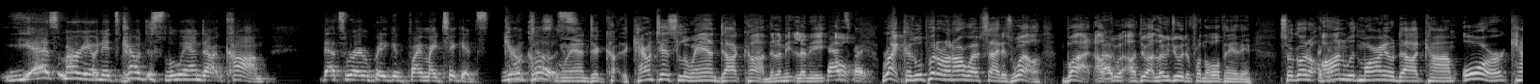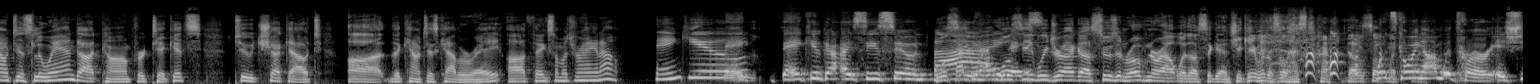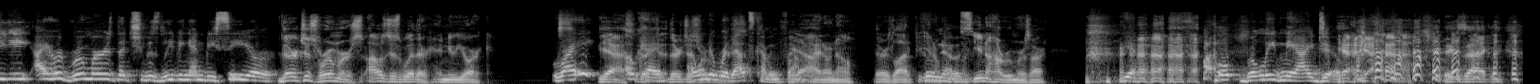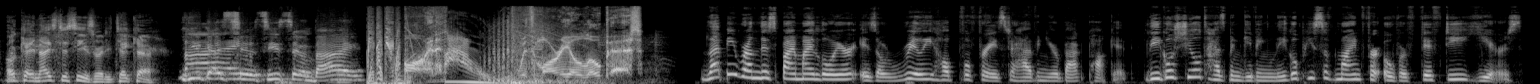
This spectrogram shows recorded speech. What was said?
yes, Mario. And it's countessluann.com. That's where everybody can find my tickets. You were Countess close. Luann, CountessLuann.com. Then let me let me. That's oh, right. right, because we'll put it on our website as well. But I'll do it. I'll do it. Let me do it from the whole thing again. So go to onwithmario.com or CountessLuann.com for tickets to check out uh, the Countess Cabaret. Uh, thanks so much for hanging out. Thank you. Thank, thank you, guys. See you soon. We'll see. Bye. We'll, we'll see if we drag uh, Susan Rovner out with us again. She came with us last time. That was so What's much going fun. on with her? Is she? I heard rumors that she was leaving NBC or They're just rumors. I was just with her in New York. right? Yeah. so okay. They're, they're just I wonder where that's coming from. Yeah, I don't know. There's a lot of people. Who know, knows? people- you know how rumors are. Yeah. oh, believe me, I do. Yeah, exactly. Okay, nice to see you, sweetie. Take care. You guys too. See you soon. Bye. On with Mario Lopez. Let me run this by my lawyer is a really helpful phrase to have in your back pocket. Legal Shield has been giving legal peace of mind for over 50 years.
